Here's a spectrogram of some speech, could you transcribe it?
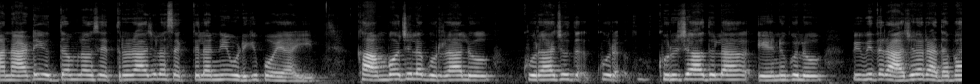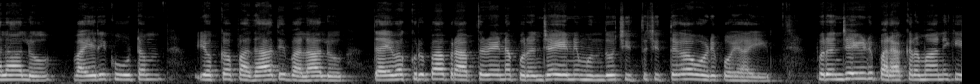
ఆనాటి యుద్ధంలో శత్రురాజుల శక్తులన్నీ ఉడిగిపోయాయి. కాంబోజుల గుర్రాలు కురాజు కుర కురుజాదుల ఏనుగులు వివిధ రాజుల రథబలాలు వైరికూటం యొక్క పదాతి బలాలు దైవకృపా ప్రాప్తుడైన పురంజయుని ముందు చిత్తు చిత్తుగా ఓడిపోయాయి. పురంజయుడి పరాక్రమానికి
